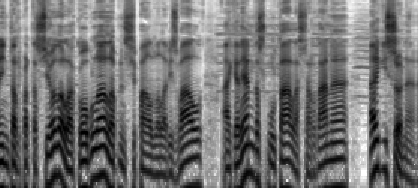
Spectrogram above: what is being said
En interpretació de la cobla, la principal de la Bisbal, acabem d'escoltar la sardana a Guissona.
